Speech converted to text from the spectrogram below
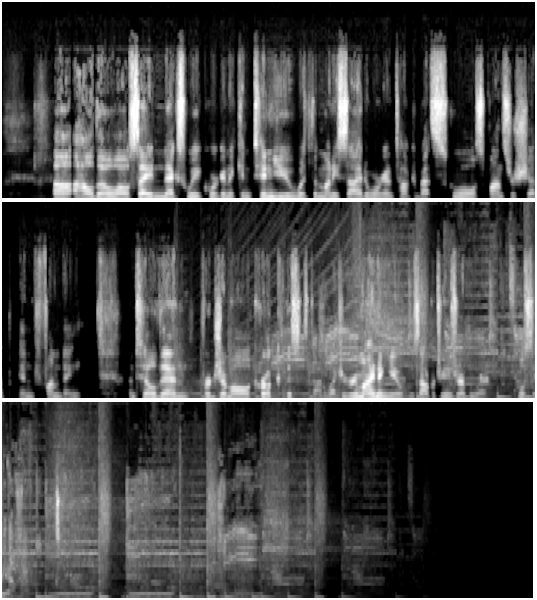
Uh, although I'll say next week we're going to continue with the money side and we're going to talk about school sponsorship and funding. Until then, for Jamal Crook, this is Don Wettrick reminding you these opportunities are everywhere. We'll see you.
